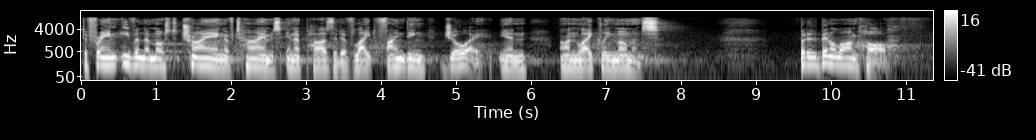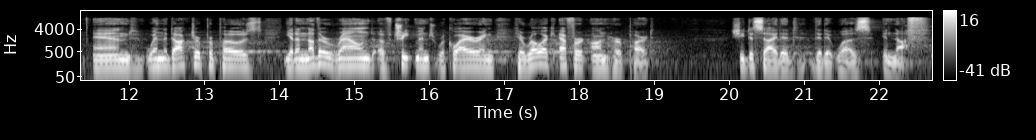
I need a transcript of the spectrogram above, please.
to frame even the most trying of times in a positive light, finding joy in unlikely moments. But it had been a long haul. And when the doctor proposed yet another round of treatment requiring heroic effort on her part, she decided that it was enough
